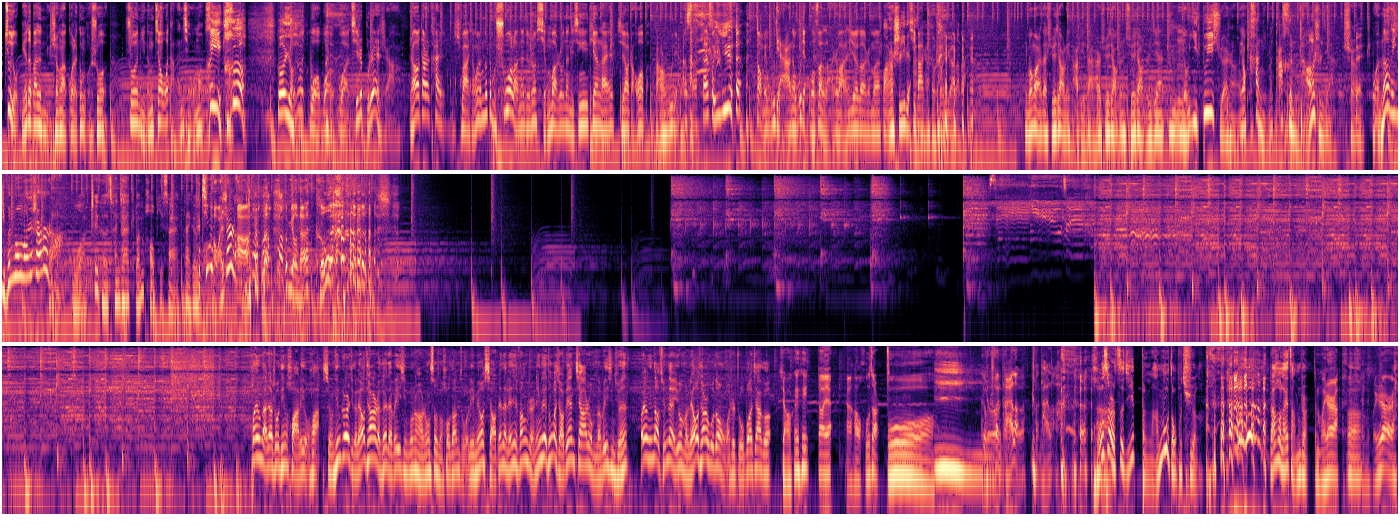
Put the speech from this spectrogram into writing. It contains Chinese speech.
就有别的班的女生啊过来跟我说，说你能教我打篮球吗？嘿，呵，哎呦我，说我我我其实不认识啊。然后但是看是吧，小工人都这么说了，那就说行吧。说那你星期天来学校找我吧，早上五点。还，还会约？倒没五点啊，那五点过分了是吧？约个什么晚上十一点七，八点都说约了吧？你甭管是在学校里打比赛，还是学校跟学校之间，嗯有一堆学生要看你们打很长时间。是对我那个一分钟完事儿了，我这个参加短跑比赛带给我几秒完事儿了啊，秒男。可恶！欢迎大家收听《话里有话》，喜欢听哥几个聊天的，可以在微信公众号中搜索后端组，里面有小编的联系方式，您可以通过小编加入我们的微信群，欢迎您到群内与我们聊天互动。我是主播嘉哥，小黑黑，导演，大家好，胡四儿。哇、咦，又串台了，串台了。胡四儿自己本栏目都不去了，然后来咱们这儿，怎么回事啊？呃，怎么回事啊？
